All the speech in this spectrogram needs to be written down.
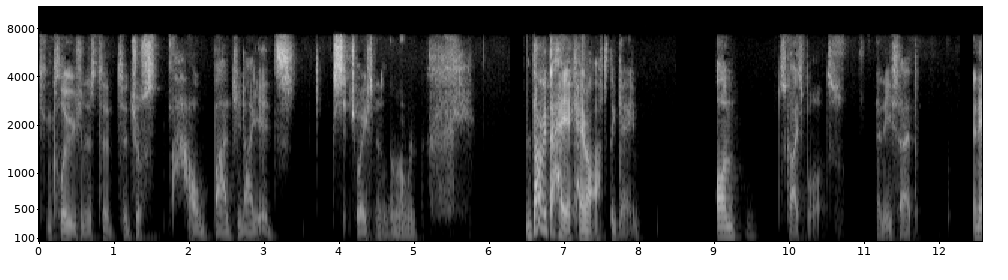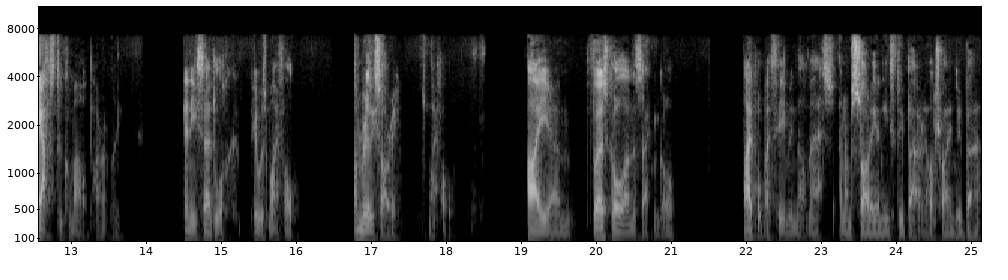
conclusion as to, to just how bad United's situation is at the moment? David De Gea came out after the game on Sky Sports and he said, and he asked to come out apparently, and he said, "Look, it was my fault. I'm really sorry. It was my fault. I um first goal and the second goal, I put my team in that mess, and I'm sorry. I need to do better, and I'll try and do better."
